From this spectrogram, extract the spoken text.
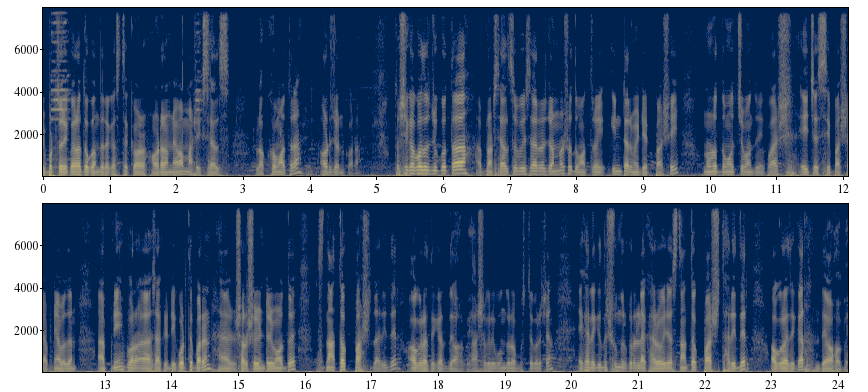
রিপোর্ট তৈরি করা, দোকানদারের কাছ থেকে অর্ডার নেওয়া, মাসিক সেলস লক্ষ্যমাত্রা অর্জন করা। তো শিক্ষাগত যোগ্যতা আপনার সেলস অফিসারের জন্য শুধুমাত্র ইন্টারমিডিয়েট পাশেই ন্যূনতম উচ্চ মাধ্যমিক পাস এইচএসসি পাশে আপনি আবেদন আপনি চাকরিটি করতে পারেন। হ্যাঁ, সরাসরি ইন্টারভিউর মধ্যে স্নাতক পাশধারীদের অগ্রাধিকার দেওয়া হবে। আশা করি বন্ধুরা বুঝতে পেরেছেন। এখানে কিন্তু সুন্দর করে লেখা রয়েছে স্নাতক পাশধারীদের অগ্রাধিকার দেওয়া হবে।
